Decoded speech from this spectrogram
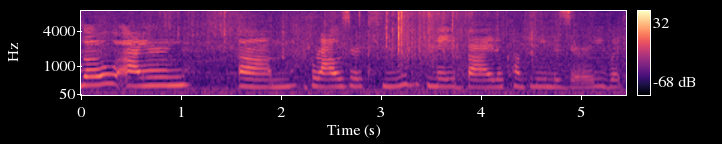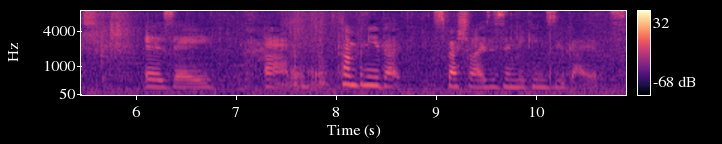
low iron um, browser cube made by the company Mazuri, which is a um, company that specializes in making zoo guides.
